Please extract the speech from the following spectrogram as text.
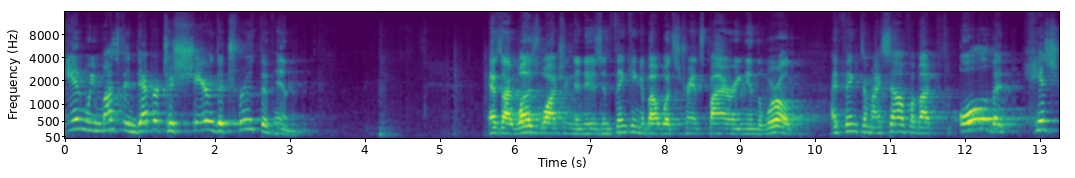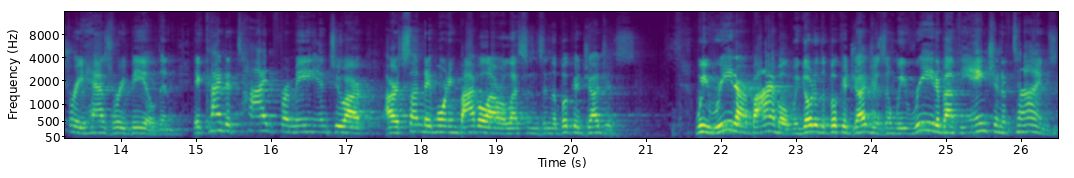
and we must endeavor to share the truth of him. As I was watching the news and thinking about what's transpiring in the world, I think to myself about all that history has revealed. And it kind of tied for me into our, our Sunday morning Bible hour lessons in the book of Judges. We read our Bible, we go to the book of Judges, and we read about the Ancient of Times.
